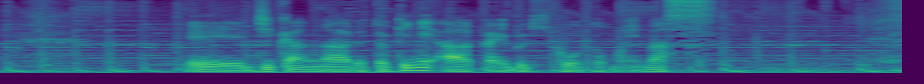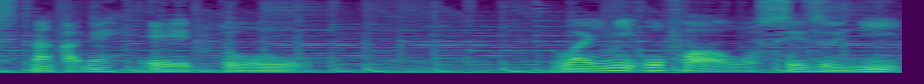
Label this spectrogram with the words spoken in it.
えー、時間がある時にアーカイブ聞こうと思います。なんかね、えっ、と、Y にオファーをせずに、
